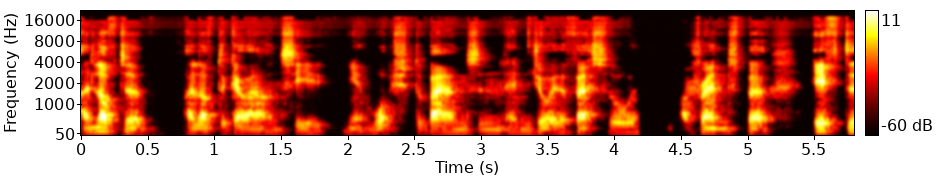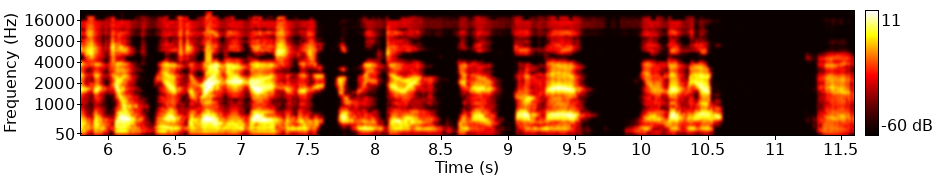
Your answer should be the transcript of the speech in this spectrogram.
I love to I love to go out and see, you know, watch the bands and, enjoy the festival with my friends. But if there's a job, you know, if the radio goes and there's a job need doing, you know, I'm there. You know, let me out. yeah.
